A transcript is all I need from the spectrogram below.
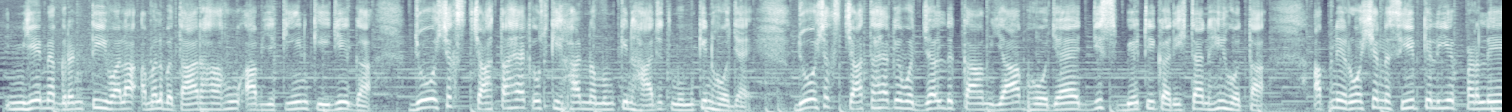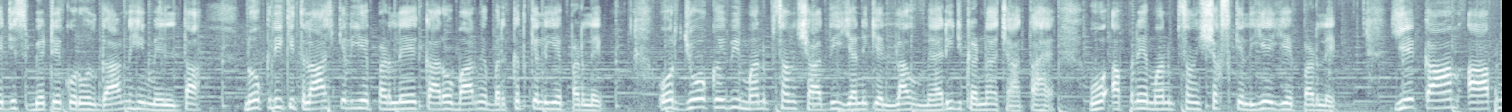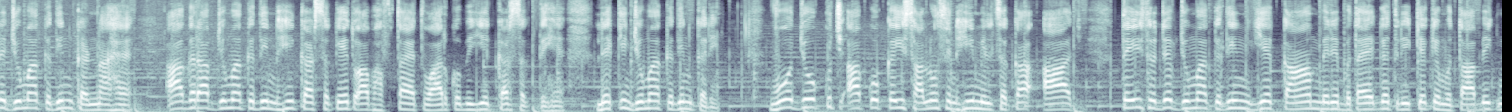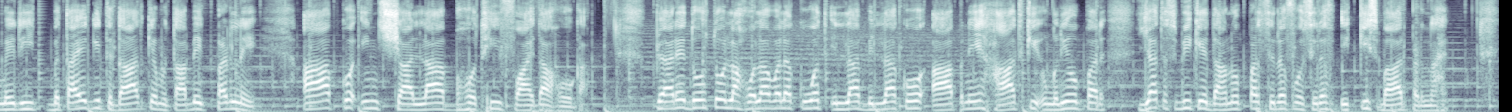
ये मैं गारंटी वाला अमल बता रहा हूँ। आप यकीन कीजिएगा, जो शख्स चाहता है कि उसकी हर नामुमकिन हाजत मुमकिन हो जाए, जो शख्स चाहता है कि वो जल्द कामयाब हो जाए, जिस बेटी का रिश्ता नहीं होता, अपने रोशन नसीब के लिए पढ़ ले, जिस बेटे को रोज़गार नहीं मिलता, नौकरी की तलाश के लिए पढ़ ले, कारोबार में बरकत के लिए पढ़ ले, और जो कोई भी मनपसंद शादी यानी कि लव मैरिज करना चाहता है, वो अपने मनपसंद शख्स के लिए ये पढ़ ले। ये काम आपने जुमा के दिन करना है। अगर आप जुमा के दिन नहीं कर सके तो आप हफ़्ता एतवार को भी ये कर सकते हैं। लेकिन जुमा के दिन करें। वो जो कुछ आपको कई सालों से नहीं मिल सका, आज, तेईस रजब जुमा के दिन ये काम मेरे बताए गए तरीके के मुताबिक, मेरी बताई गई तादाद के मुताबिक पढ़ लें। आपको इन बहुत ही फ़ायदा होगा। प्यारे दोस्तों, लाहौला वाला कुत इल्ला बिल्ला को आपने हाथ की उंगलियों पर या तस्बी के दानों पर सिर्फ़ और सिर्फ़ 21 बार पढ़ना है।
